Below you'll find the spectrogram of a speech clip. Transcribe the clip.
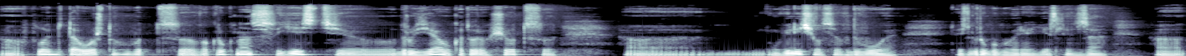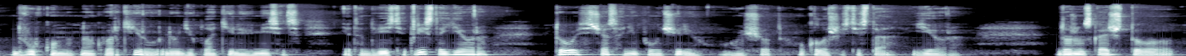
Э, вплоть до того, что вот вокруг нас есть э, друзья, у которых счет увеличился вдвое. То есть, грубо говоря, если за а, двухкомнатную квартиру люди платили в месяц где-то 200-300 евро, то сейчас они получили а, счет около 600 евро. Должен сказать, что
